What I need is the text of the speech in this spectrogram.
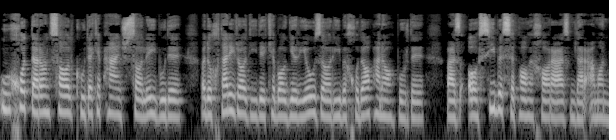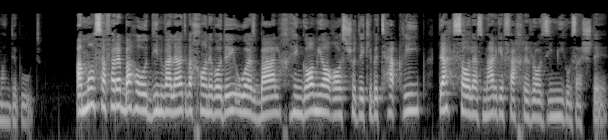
او خود در آن سال کودک پنج ساله بوده و دختری را دیده که با گریه و زاری به خدا پناه برده و از آسیب سپاه خارزم در امان مانده بود. اما سفر بهاءالدین ولد و خانواده او از بلخ هنگامی آغاز شده که به تقریب ده سال از مرگ فخر رازی میگذشته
